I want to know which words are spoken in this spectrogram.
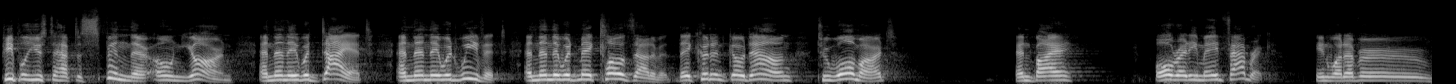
People used to have to spin their own yarn, and then they would dye it, and then they would weave it, and then they would make clothes out of it. They couldn't go down to Walmart and buy already made fabric in whatever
